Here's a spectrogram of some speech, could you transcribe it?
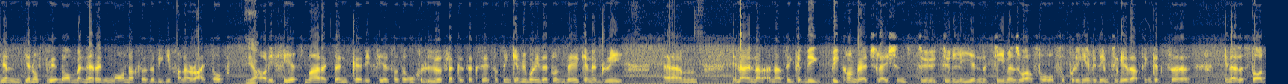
een een of twee dae minder en maandag was 'n bietjie van 'n write-off. Ja, na die fees, maar ek dink uh, die fees was 'n ongelooflike sukses. I think everybody that was there can agree. Um you know, and, and I think a big, big congratulations to, to Lee and the team as well for, for putting everything together. I think it's, uh, you know, the start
